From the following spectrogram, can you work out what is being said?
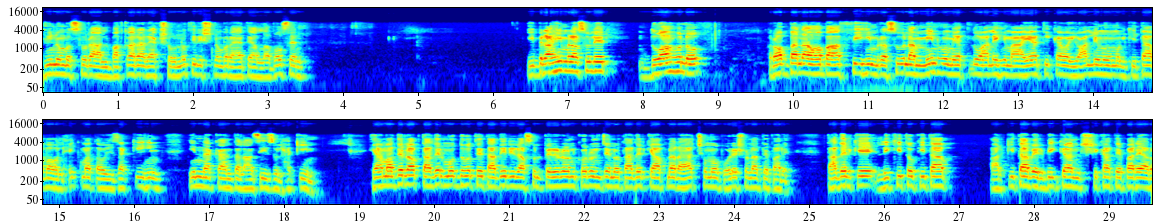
দুই নম্বর সুরা আল বাকারার একশো উনত্রিশ নম্বর আয়াতে আল্লাহ বলছেন, ইব্রাহিম রাসুলের দোয়া হলো রব্বানা ওবা ফিহিম রসুলাম মিনহুম ইয়াতলু আলাইহিম আয়াতিকা ওয়া ইউআল্লিমুহুমুল কিতাবা ওয়াল হিকমাতা ওয়া ইউযাক্কিহিম ইন্নাকা আনতাল আজিজুল হাকিম। হে আমাদের রব, তাদের মধ্য হতে তাদেরই রাসূল প্রেরণ করুন যেন তাদেরকে আপনার আয়াতসমূহ পড়ে শোনাতে পারে। তাদেরকে লিখিত কিতাব আর কিতাবের বিজ্ঞান শেখাতে পারে আর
